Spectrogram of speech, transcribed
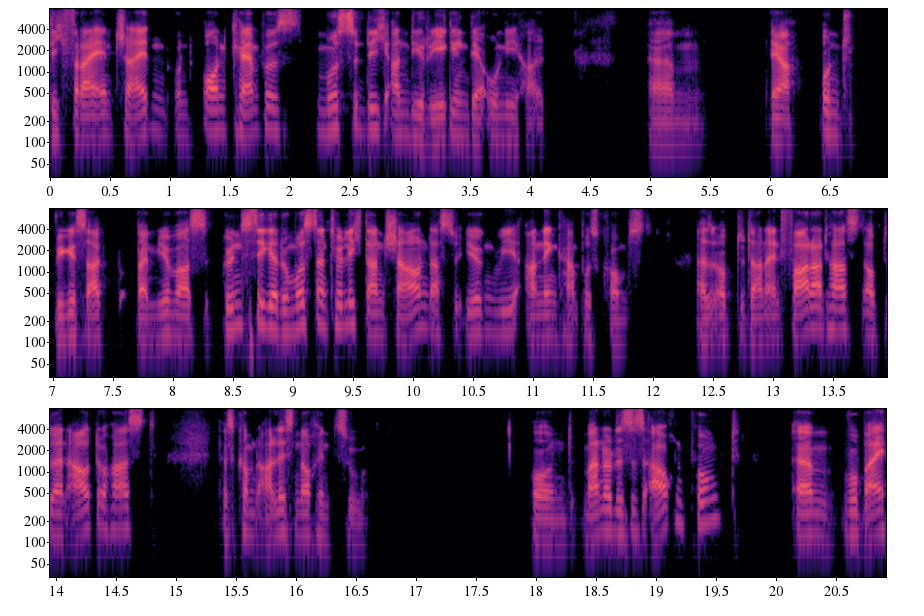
dich frei entscheiden und on-Campus musst du dich an die Regeln der Uni halten. Ähm, ja, und wie gesagt, bei mir war es günstiger. Du musst natürlich dann schauen, dass du irgendwie an den Campus kommst. Also ob du dann ein Fahrrad hast, ob du ein Auto hast, das kommt alles noch hinzu. Und Manu, das ist auch ein Punkt. Ähm, wobei,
